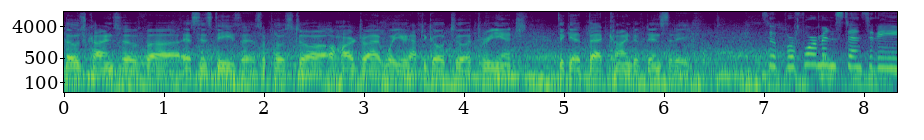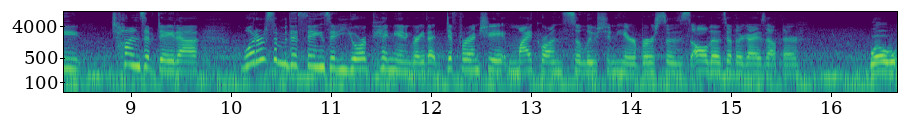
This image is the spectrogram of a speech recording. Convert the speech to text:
those kinds of SSDs as opposed to a, a hard drive where you have to go to a three inch to get that kind of density. So performance density, tons of data. What are some of the things in your opinion, Greg, that differentiate Micron's solution here versus all those other guys out there? Well,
